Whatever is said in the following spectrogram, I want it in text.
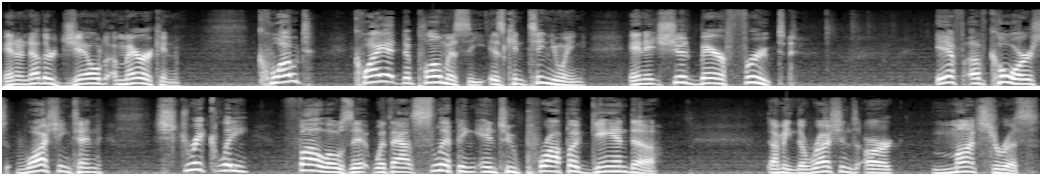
and another jailed American. Quote, Quiet diplomacy is continuing, and it should bear fruit. If, of course, Washington strictly follows it without slipping into propaganda. I mean, the Russians are monstrous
